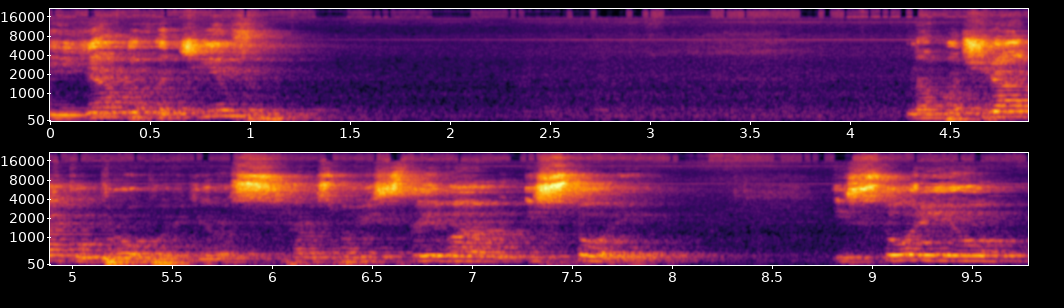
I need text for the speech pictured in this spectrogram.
І я би хотів на початку проповіді розповісти вам історію. Історію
